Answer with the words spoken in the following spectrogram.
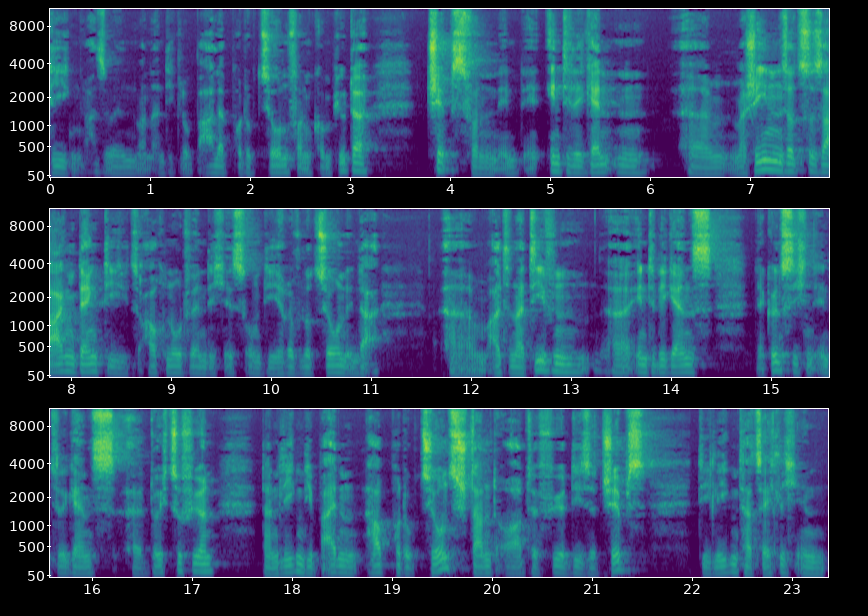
liegen. Also wenn man an die globale Produktion von Computerchips, von intelligenten ähm, Maschinen sozusagen denkt, die auch notwendig ist, um die Revolution in der ähm, alternativen äh, Intelligenz, der künstlichen Intelligenz äh, durchzuführen, dann liegen die beiden Hauptproduktionsstandorte für diese Chips, die liegen tatsächlich in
